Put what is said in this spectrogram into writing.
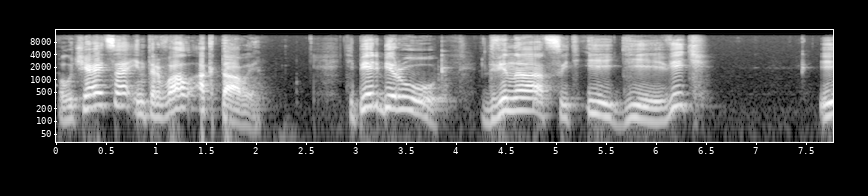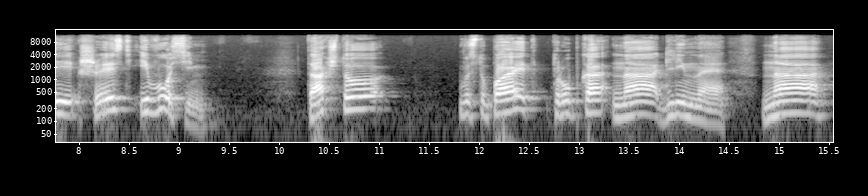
получается интервал октавы. Теперь беру 12 и 9 и 6 и 8. Так что выступает трубка на длинная, на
